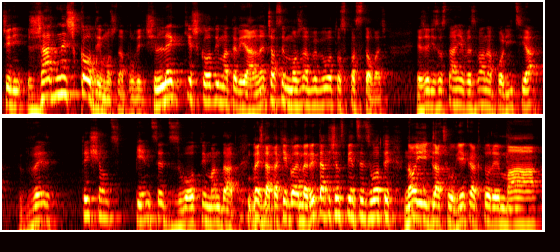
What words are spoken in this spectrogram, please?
czyli żadne szkody można powiedzieć, lekkie szkody materialne, czasem można by było to spastować. Jeżeli zostanie wezwana policja, wy 1500 zł mandatu. Weź dla takiego emeryta 1500 zł, no i dla człowieka, który ma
